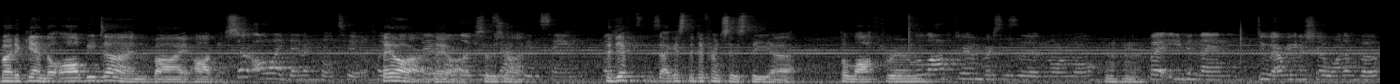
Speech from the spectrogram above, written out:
But again, they'll all be done by August. they're all identical too. Like, They are, they will are. So there's not- the same. The diff- I guess the difference is the uh, the loft room. The loft room versus the normal. hmm But even then, do are we going to show one of both?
